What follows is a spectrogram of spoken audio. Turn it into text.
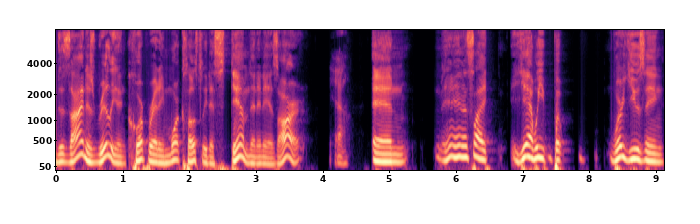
design is really incorporating more closely to STEM than it is art. Yeah. And, and it's like, yeah, we, but we're using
